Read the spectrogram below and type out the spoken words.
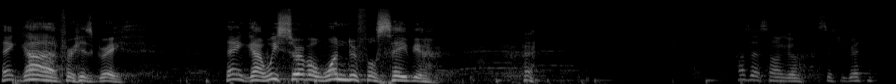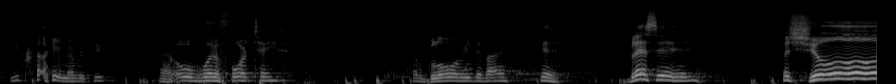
Thank God for his grace. Thank God. We serve a wonderful Savior. How's that song go, Sister Gretchen? You probably remember too. Uh, oh, what a foretaste of glory divine. Yeah. Blessed assurance,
